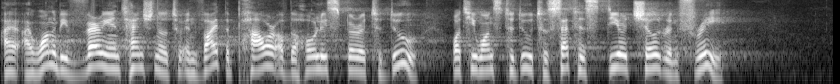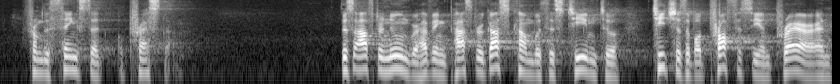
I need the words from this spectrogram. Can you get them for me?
I, I, want to be very intentional to invite the power of the Holy Spirit to do what He wants to do to set His dear children free from the things that oppress them. This afternoon, we're having Pastor Gus come with his team to teach us about prophecy and prayer, and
